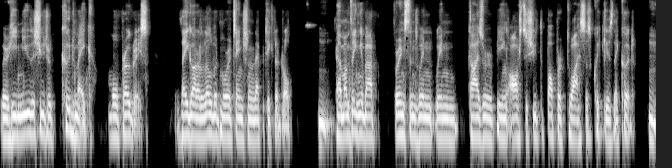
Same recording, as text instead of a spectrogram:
where he knew the shooter could make more progress, they got a little bit more attention in that particular drill. Hmm. Um, I'm thinking about, for instance, when when guys were being asked to shoot the popper twice as quickly as they could. Hmm.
